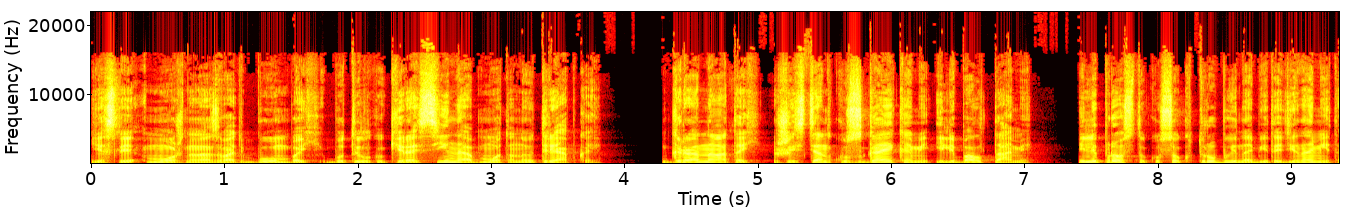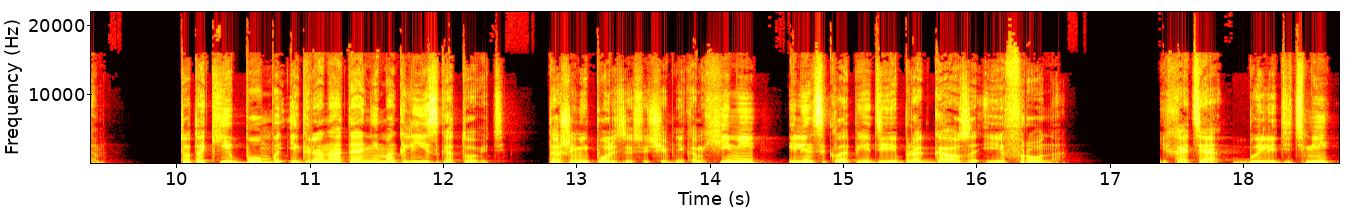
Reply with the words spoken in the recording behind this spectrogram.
если можно назвать бомбой бутылку керосина, обмотанную тряпкой, гранатой жестянку с гайками или болтами, или просто кусок трубы, набитой динамитом, то такие бомбы и гранаты они могли изготовить, даже не пользуясь учебником химии или энциклопедией Бракгауза и Эфрона. И хотя были детьми,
